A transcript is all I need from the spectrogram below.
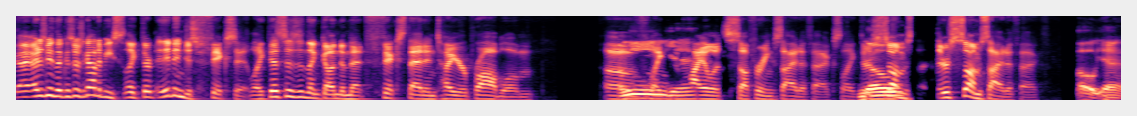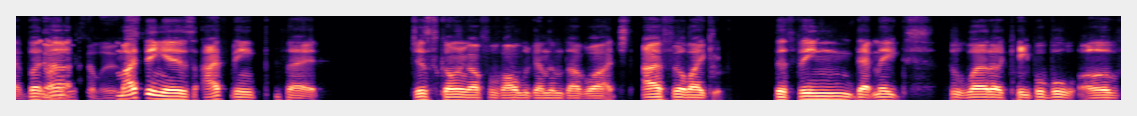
I I just mean because there's got to be like they're- didn't just fix it. Like this isn't the Gundam that fixed that entire problem of mean, like yeah. pilots suffering side effects. Like there's No. some there's some side effect. oh yeah, but No, uh, there still is. my thing is, I think that just going off of all the Gundams I've watched, I feel like the thing that makes Suletta capable of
